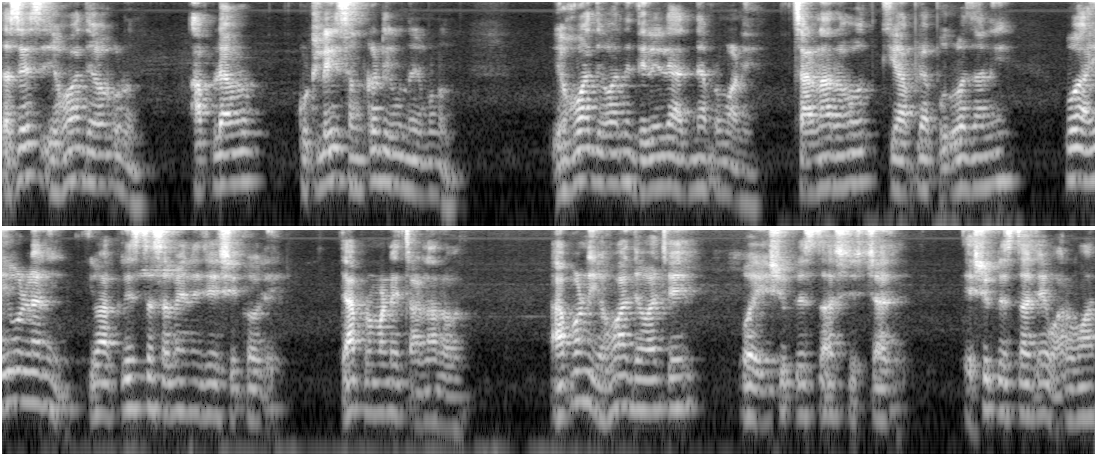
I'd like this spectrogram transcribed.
तसेच यहोवा देवाकडून आपल्यावर कुठलेही संकट येऊ नये म्हणून यहोवा देवाने दिलेल्या आज्ञाप्रमाणे चालणार आहोत की आपल्या पूर्वजांनी व आईवडिलांनी किंवा ख्रिस्त सभेने जे शिकवले त्याप्रमाणे चालणार आहोत. आपण यहोवा देवाचे व येशू ख्रिस्ता शिष्या येशू ख्रिस्ताचे वारंवार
